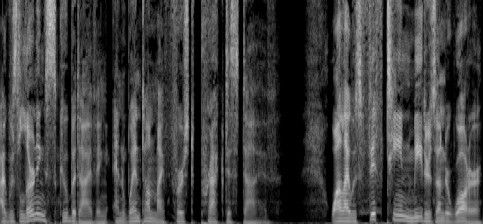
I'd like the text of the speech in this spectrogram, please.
I was learning scuba diving and went on my first practice dive. While I was 15 meters underwater,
